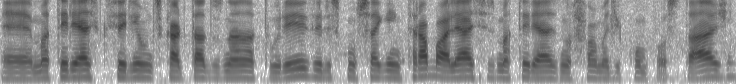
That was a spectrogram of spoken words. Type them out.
é, materiais que seriam descartados na natureza, eles conseguem trabalhar esses materiais na forma de compostagem.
